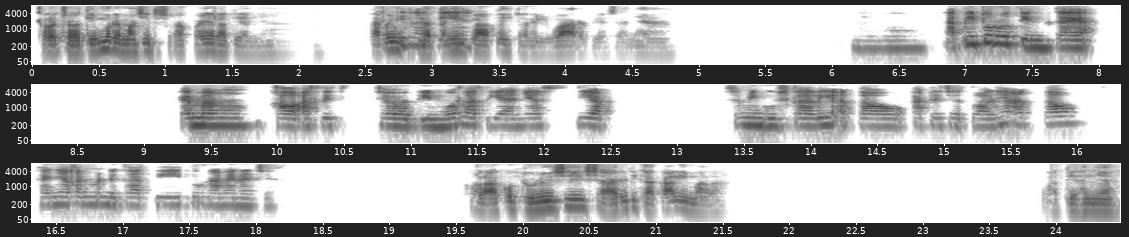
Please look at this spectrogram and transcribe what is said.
Kalau Jawa Timur ya masih di Surabaya latihannya. Tapi datangin pelatih dari luar biasanya. Hmm, Tapi itu rutin kayak emang kalau atlet Jawa Timur latihannya setiap seminggu sekali atau ada jadwalnya atau hanya akan mendekati turnamen aja. Kalau aku dulu sih sehari tiga kali malah latihannya.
